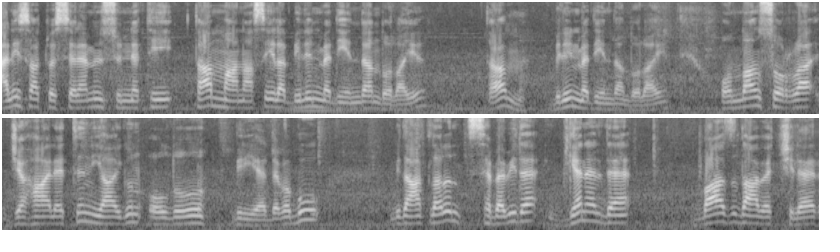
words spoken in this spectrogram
Aleyhisselatü Vesselam'ın sünneti tam manasıyla bilinmediğinden dolayı tamam mı? Bilinmediğinden dolayı ondan sonra cehaletin yaygın olduğu bir yerde ve bu bid'atların sebebi de genelde bazı davetçiler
